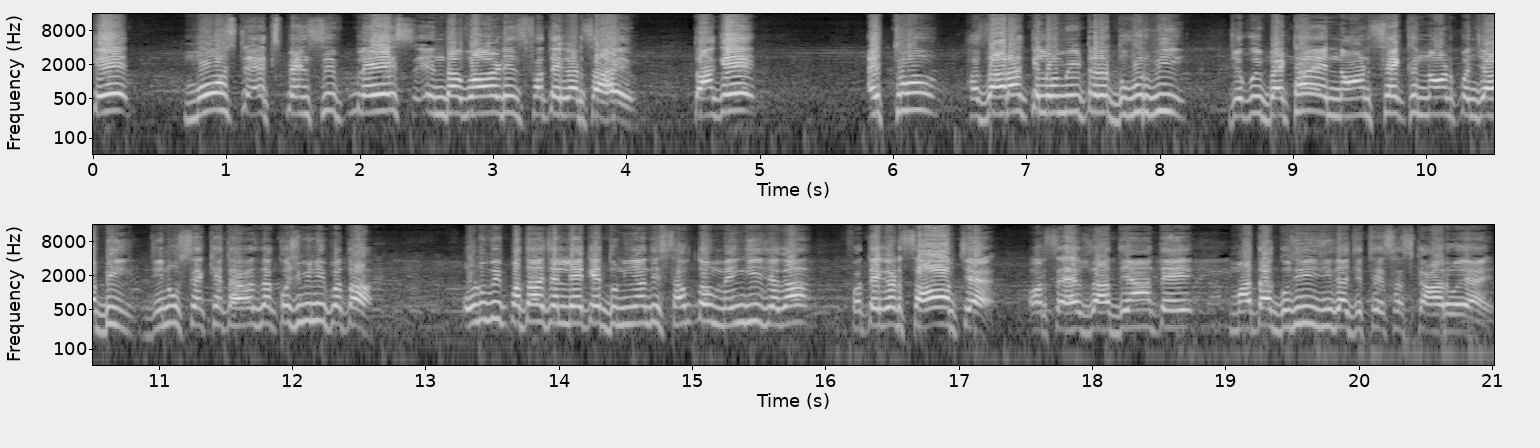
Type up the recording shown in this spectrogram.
ਕਿ most expensive place in the world is Fatehgarh Sahib, ਤਾਂ ਕਿ ਇੱਥੋਂ ਹਜ਼ਾਰਾਂ ਕਿਲੋਮੀਟਰ ਦੂਰ ਵੀ ਜੇ ਕੋਈ ਬੈਠਾ ਹੈ ਨਾਨ ਸਿੱਖ, ਨਾਨ ਪੰਜਾਬੀ, ਜਿਹਨੂੰ ਸਿੱਖ ਇਤਿਹਾਸ ਦਾ ਕੁਝ ਵੀ ਨਹੀਂ ਪਤਾ, ਉਹਨੂੰ ਵੀ ਪਤਾ ਚੱਲੇ ਕਿ ਦੁਨੀਆ ਦੀ ਸਭ ਤੋਂ ਮਹਿੰਗੀ ਜਗ੍ਹਾ ਫਤਿਹਗੜ੍ਹ ਸਾਹਿਬ 'ਚ ਹੈ ਔਰ ਸਹਿਬਜ਼ਾਦਿਆਂ ਤੇ ਮਾਤਾ ਗੁਜਰੀ ਜੀ ਦਾ ਜਿੱਥੇ ਸੰਸਕਾਰ ਹੋਇਆ ਹੈ।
